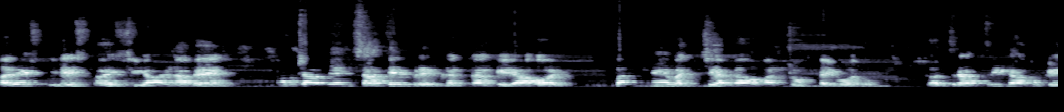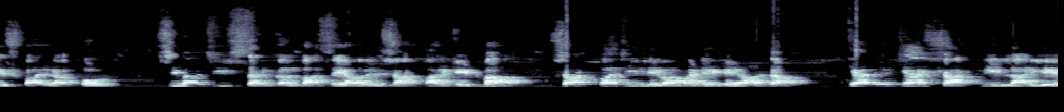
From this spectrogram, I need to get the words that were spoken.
હરેશ દિનેશભાઈ શિયાળના બેન, પૂજાબેન સાથે પ્રેમ લગ્ન કર્યા હોય બંને વચ્ચે અગાઉ મનદુખ થયું હતું. ગત રાત્રિના મુકેશભાઈ રાઠોડ શિવાજી સર્કલ પાસે આવેલ શાક માર્કેટમાં શાકભાજી લેવા માટે ગયા હતા. ત્યારે ત્યાં શાકની લારીએ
